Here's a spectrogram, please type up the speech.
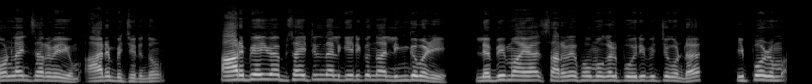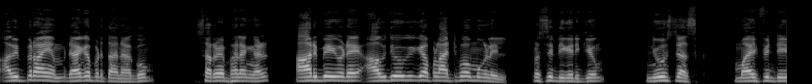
ഓൺലൈൻ സർവേയും ആരംഭിച്ചിരുന്നു. ആർ ബി ഐ വെബ്സൈറ്റിൽ നൽകിയിരിക്കുന്ന ലിങ്ക് വഴി ലഭ്യമായ സർവേ ഫോമുകൾ പൂരിപ്പിച്ചുകൊണ്ട് ഇപ്പോഴും അഭിപ്രായം രേഖപ്പെടുത്താനാകും. സർവേ ഫലങ്ങൾ ആർ ബി ഐയുടെ ഔദ്യോഗിക പ്ലാറ്റ്ഫോമുകളിൽ പ്രസിദ്ധീകരിക്കും. ന്യൂസ് ഡെസ്ക് മൈഫിൻ ടി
